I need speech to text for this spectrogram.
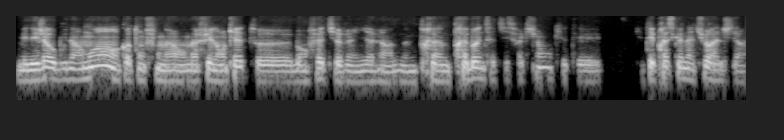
Mais déjà, au bout d'un mois, quand on, a, fait l'enquête, euh, bah, en fait, il y avait, une, très, bonne satisfaction qui était, presque naturelle, je dirais.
